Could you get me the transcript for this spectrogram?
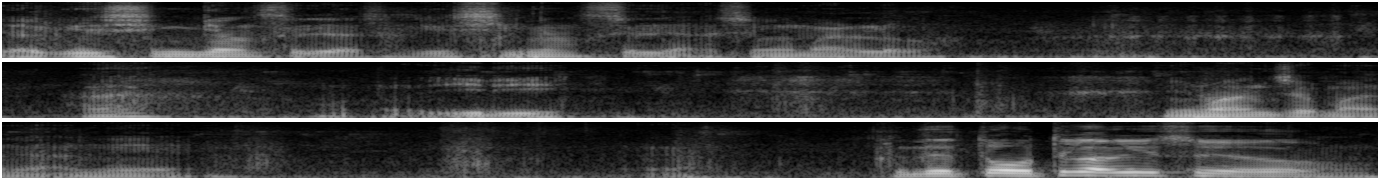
여기 신경 쓸려, 저기 신경 쓸려, 정말로. 아, 일이 이만저만이 아니에요. 근데 또 어떡하겠어요.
